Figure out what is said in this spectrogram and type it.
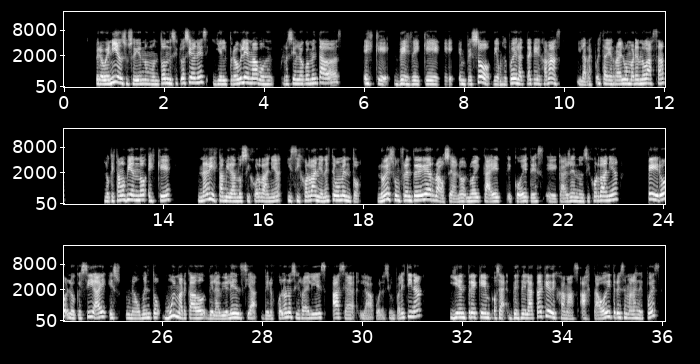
pero venían sucediendo un montón de situaciones y el problema, vos recién lo comentabas, es que desde que empezó, digamos, después del ataque de Hamas y la respuesta de Israel bombardeando Gaza, lo que estamos viendo es que nadie está mirando Cisjordania y Cisjordania en este momento no es un frente de guerra, o sea, no, no hay cohetes eh, cayendo en Cisjordania, pero lo que sí hay es un aumento muy marcado de la violencia de los colonos israelíes hacia la población palestina, y entre que, o sea, desde el ataque de Hamas hasta hoy, tres semanas después,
